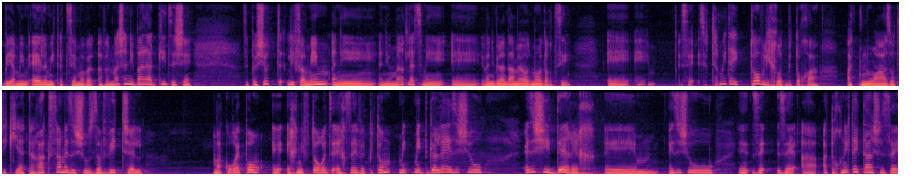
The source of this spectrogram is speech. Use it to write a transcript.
בימים אלה מתעצם, אבל, אבל מה שאני באה להגיד זה שזה פשוט, לפעמים אני, אני אומרת לעצמי, אה, ואני בן אדם מאוד מאוד ארצי, אה, אה, זה, זה יותר מדי טוב לחיות בתוך התנועה הזאת, כי אתה רק שם איזושהי זווית של מה קורה פה, איך נפתור את זה, איך זה, ופתאום מתגלה איזשהו, איזושהי דרך, איזשהו... זה, זה, התוכנית הייתה שזה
